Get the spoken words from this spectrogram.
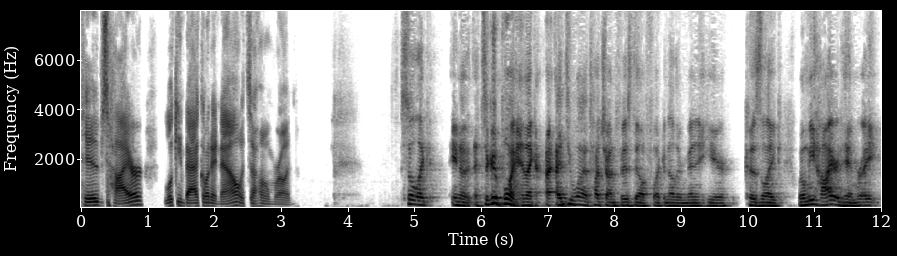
Tibbs hire, looking back on it now, it's a home run. So, like, you know, it's a good point. And, like, I, I do want to touch on Fizdale for like another minute here. Cause, like, when we hired him, right,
